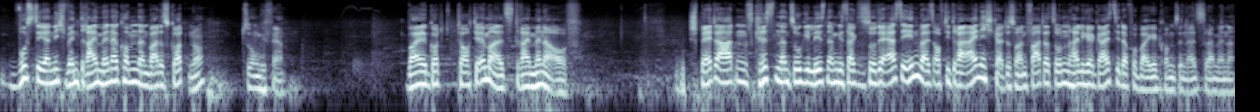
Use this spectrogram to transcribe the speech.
wusste ja nicht, wenn drei Männer kommen, dann war das Gott, ne? So ungefähr. Weil Gott taucht ja immer als drei Männer auf. Später hatten es Christen dann so gelesen, haben gesagt, das ist so der erste Hinweis auf die Dreieinigkeit. Das waren Vater, Sohn und Heiliger Geist, die da vorbeigekommen sind als drei Männer.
